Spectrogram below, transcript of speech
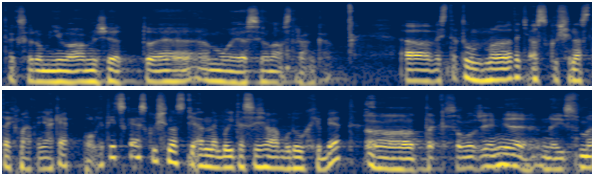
tak se domnívám, že to je moje silná stránka. Vy jste tu mluvil teď o zkušenostech. Máte nějaké politické zkušenosti a nebojíte se, že vám budou chybět? Uh, tak samozřejmě nejsme,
